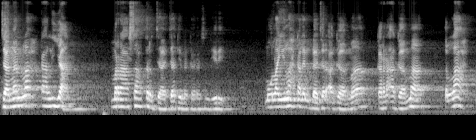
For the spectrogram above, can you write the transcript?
janganlah kalian merasa terjajah di negara sendiri. Mulailah kalian belajar agama karena agama telah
